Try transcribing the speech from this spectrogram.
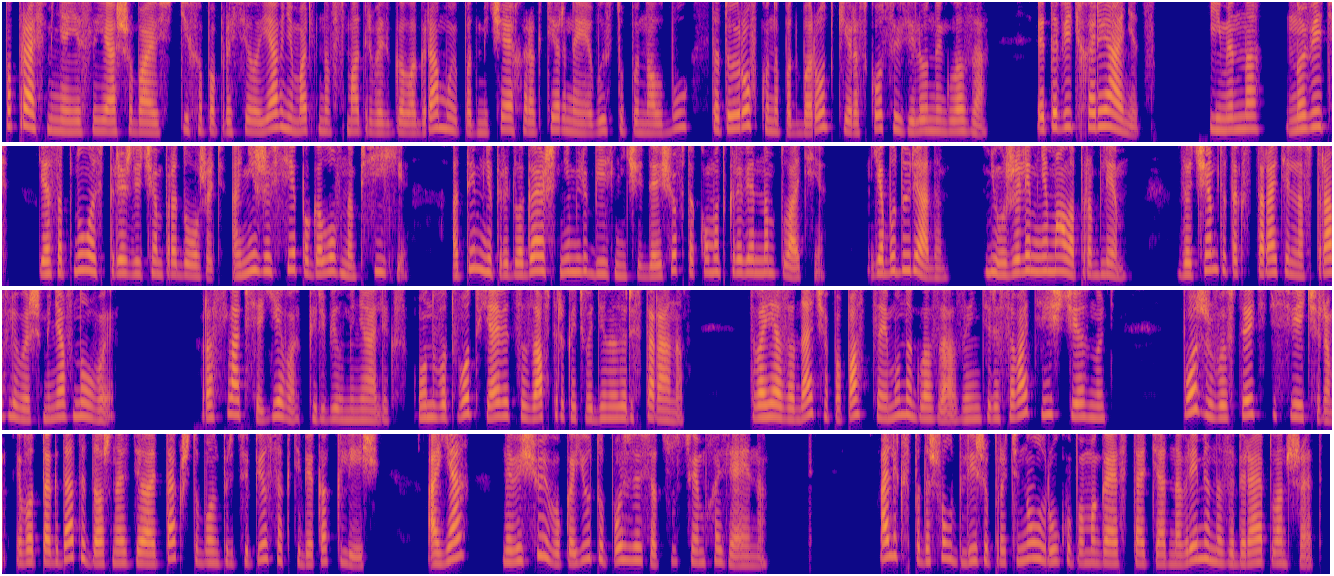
«Поправь меня, если я ошибаюсь», – тихо попросила я, внимательно всматриваясь в голограмму и подмечая характерные выступы на лбу, татуировку на подбородке и раскосые зеленые глаза. «Это ведь харианец!» Именно. Но ведь... Я запнулась, прежде чем продолжить. Они же все поголовно психи. А ты мне предлагаешь с ним любезничать, да еще в таком откровенном платье. Я буду рядом. Неужели мне мало проблем? Зачем ты так старательно втравливаешь меня в новые? Расслабься, Ева, перебил меня Алекс. Он вот-вот явится завтракать в один из ресторанов. Твоя задача попасться ему на глаза, заинтересовать и исчезнуть. Позже вы встретитесь вечером, и вот тогда ты должна сделать так, чтобы он прицепился к тебе как клещ. А я навещу его каюту, пользуясь отсутствием хозяина. Алекс подошел ближе, протянул руку, помогая встать и одновременно забирая планшет.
